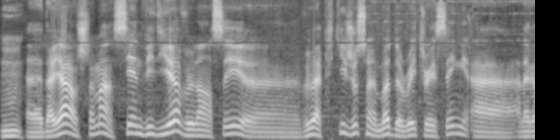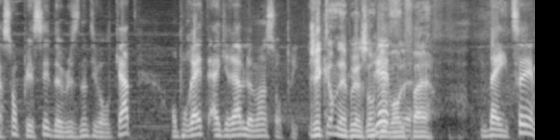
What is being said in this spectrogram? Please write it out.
Mm. Euh, D'ailleurs, justement, si Nvidia veut lancer, euh, veut appliquer juste un mode de ray tracing à, à la version PC de Resident Evil 4, on pourrait être agréablement surpris. J'ai comme l'impression qu'ils vont le faire. Ben, tu sais,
